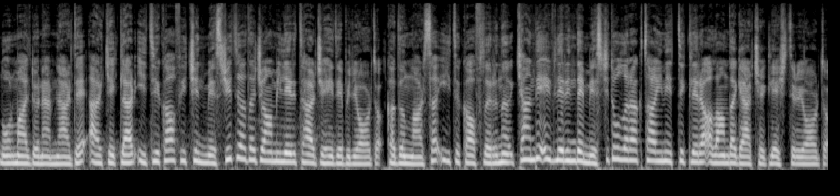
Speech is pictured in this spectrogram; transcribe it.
Normal dönemlerde erkekler itikaf için mescit ya da camileri tercih edebiliyordu. Kadınlarsa itikaflarını kendi evlerinde mescit olarak tayin ettikleri alanda gerçekleştiriyordu.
